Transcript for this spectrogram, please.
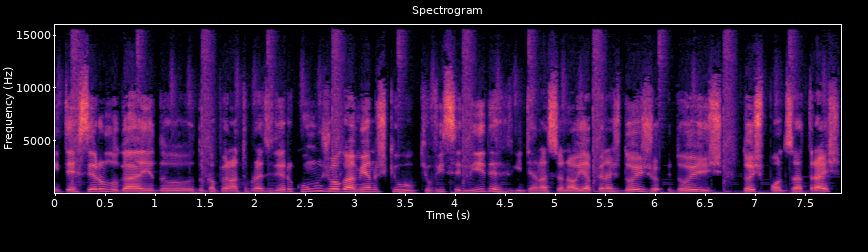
em terceiro lugar aí do, do Campeonato Brasileiro, com um jogo a menos que o, que o vice-líder internacional e apenas dois, dois, dois pontos atrás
